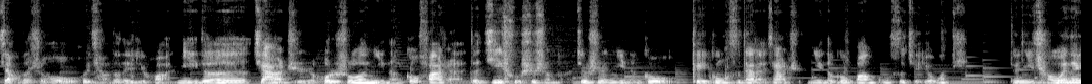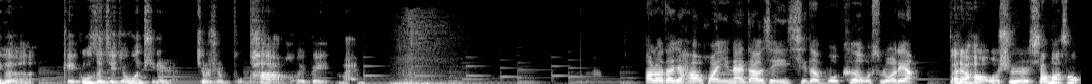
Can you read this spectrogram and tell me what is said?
讲的时候，我会强调的一句话：你的价值或者说你能够发展的基础是什么？就是你能够给公司带来价值，你能够帮公司解决问题。对你成为那个给公司解决问题的人，就是不怕会被埋没。Hello，大家好，欢迎来到这一期的播客，我是罗亮。大家好，我是小马宋。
